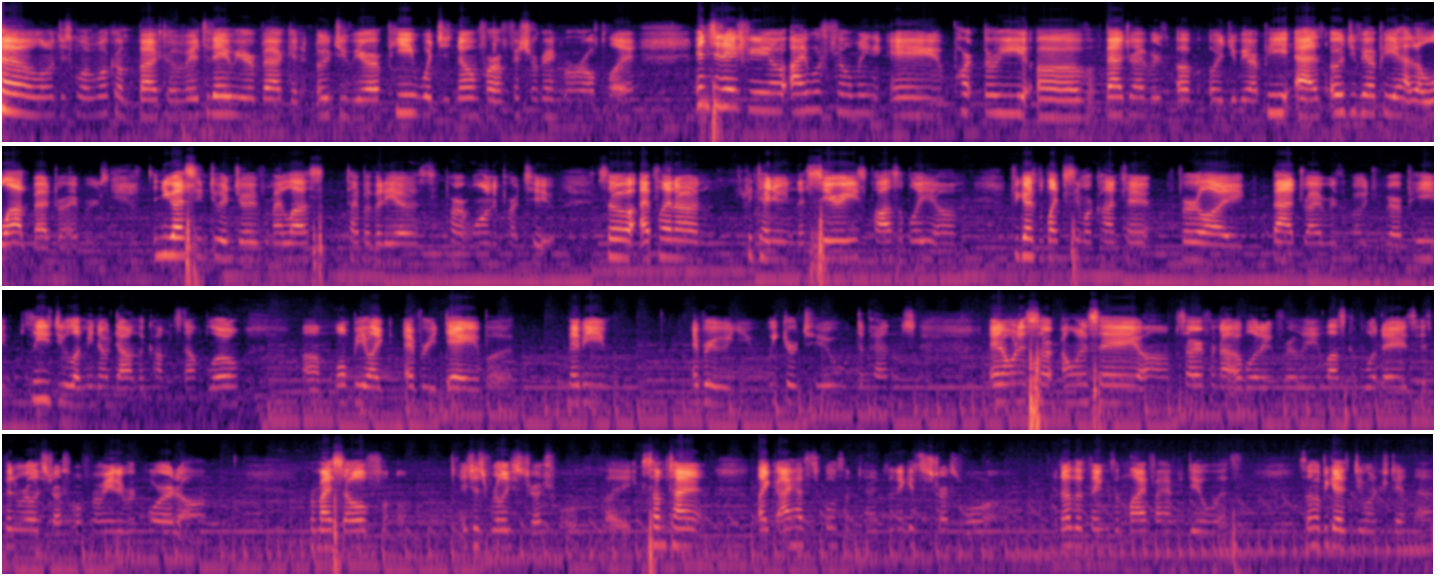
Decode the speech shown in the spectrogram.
Hello, Discord. Welcome back to a. Today we are back in OGVRP, which is known for official Grand roleplay. In today's video, I was filming a part 3 of bad drivers of OGVRP, as OGVRP had a lot of bad drivers. And you guys seem to enjoy from my last type of videos, part 1 and part 2. So I plan on continuing this series, possibly. Um, if you guys would like to see more content for, like, bad drivers emoji OGVRP, please do let me know down in the comments down below. Um, won't be like every day, but maybe every week or two, depends. And I want to start. I want to say um, sorry for not uploading for the last couple of days. It's been really stressful for me to record um, for myself. Um, it's just really stressful. Like sometimes, like I have school sometimes, and it gets stressful. And other things in life I have to deal with. So I hope you guys do understand that.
